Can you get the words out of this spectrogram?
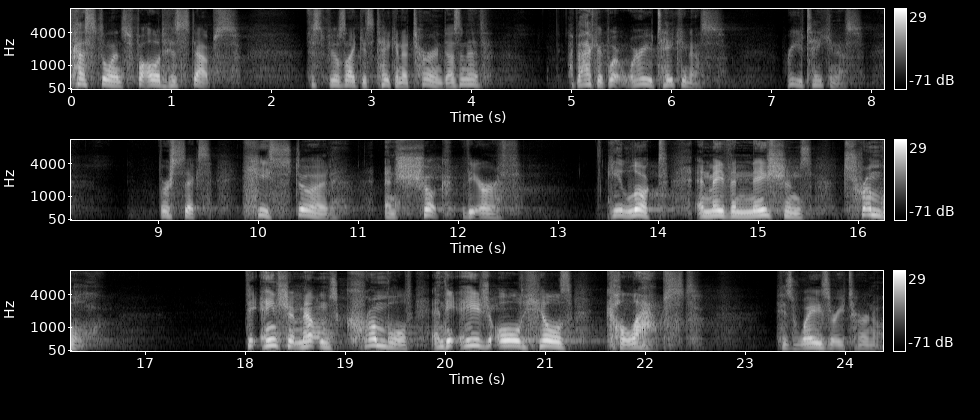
Pestilence followed his steps. This feels like it's taken a turn, doesn't it? Habakkuk, where, where are you taking us? Where are you taking us? Verse 6 He stood and shook the earth. He looked and made the nations tremble. The ancient mountains crumbled and the age old hills collapsed. His ways are eternal.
